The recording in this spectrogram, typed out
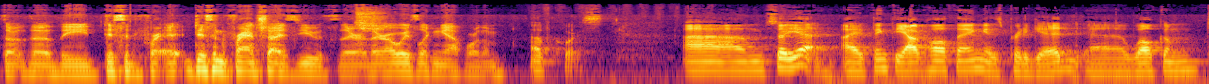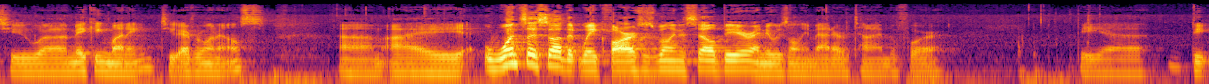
the the, the disenfra- disenfranchised youth. They're they're always looking out for them. Of course. Um, so yeah, I think the alcohol thing is pretty good. Uh, welcome to uh, making money to everyone else. Um, I once I saw that Wake Forest was willing to sell beer, I knew it was only a matter of time before the uh, the,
